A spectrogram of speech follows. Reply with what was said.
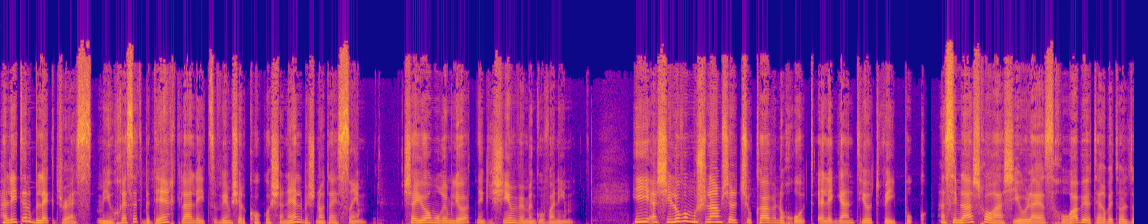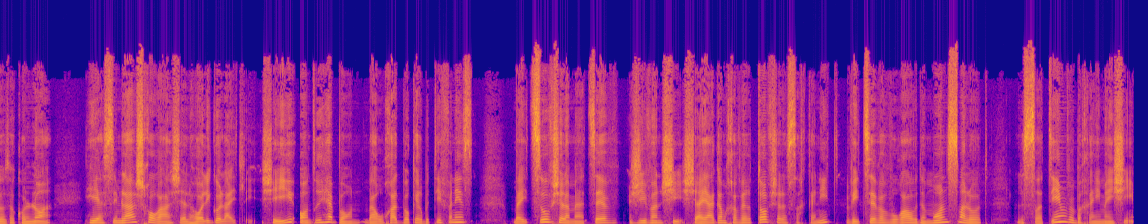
הליטל בלק דרס מיוחסת בדרך כלל לעיצובים של קוקו שנל בשנות ה-20, שהיו אמורים להיות נגישים ומגוונים. היא השילוב המושלם של תשוקה ונוחות, אלגנטיות ואיפוק. השמלה השחורה, שהיא אולי הזכורה ביותר בתולדות הקולנוע, היא השמלה השחורה של הולי גולייטלי, שהיא אונדרי הבורן בארוחת בוקר בטיפאניז, בעיצוב של המעצב ז'יוונשי, שהיה גם חבר טוב של השחקנית, ועיצב עבורה עוד המון שמלות לסרטים ובחיים האישיים.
